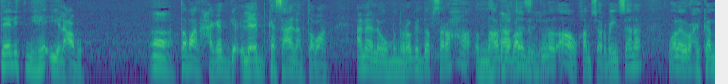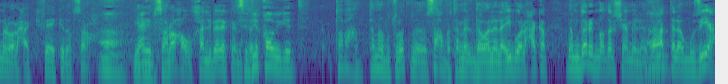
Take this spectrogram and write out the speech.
ثالث نهائي يلعبه آه. طبعا حاجات ج... لعب كأس عالم طبعا. أنا لو من الراجل ده بصراحة النهارده بعد البطوله آه 45 سنة ولا يروح يكمل ولا حاجة. كفاية كده بصراحة. آه. يعني بصراحة وخلي بالك انت سي قوي جدا. طبعا ثمان بطولات صعبة تعمل ده ولا لعيب ولا حكم. ده مدرب ما يقدرش يعملها. ده آه. حتى لو مذيع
